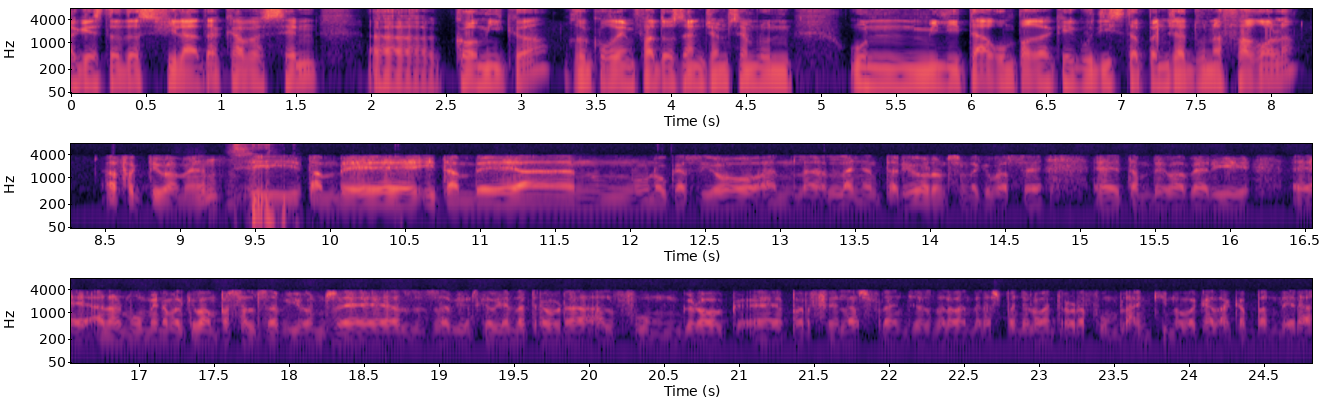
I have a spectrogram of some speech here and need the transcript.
aquesta desfilada acaba sent uh, còmica, recordem fa dos anys em sembla un, un militar, un paracaigudista penjat d'una farola, Efectivament, sí. i també i també en una ocasió en l'any anterior, em sembla que va ser, eh, també va haver-hi eh, en el moment en el que van passar els avions, eh, els avions que havien de treure el fum groc eh, per fer les franges de la bandera espanyola van treure fum blanc i no va quedar cap bandera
